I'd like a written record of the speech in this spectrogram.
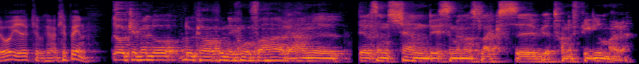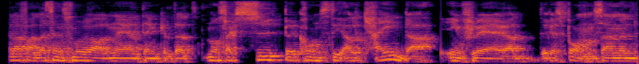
Jo, julklapp kan vi klippa in. Okej, okay, men då, då kanske ni kommer få höra här nu. Dels en kändis som är någon slags, eh, jag tror han är filmare. I alla fall, sensmoralen är helt enkelt att någon slags superkonstig al-Qaida-influerad respons. Nej men,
